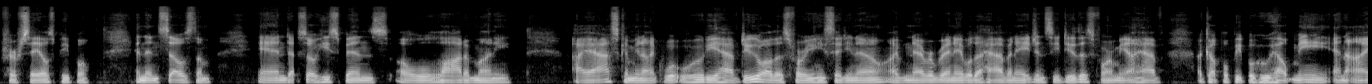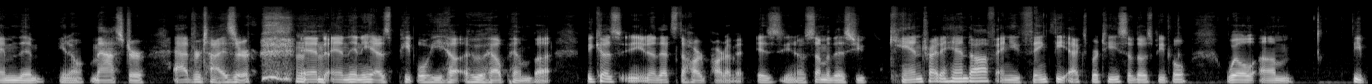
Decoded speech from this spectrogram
for salespeople and then sells them. And so he spends a lot of money I asked him, you know, like, who do you have do all this for you? He said, you know, I've never been able to have an agency do this for me. I have a couple people who help me, and I'm the, you know, master advertiser, and and then he has people he hel- who help him. But because you know that's the hard part of it is, you know, some of this you can try to hand off, and you think the expertise of those people will um, be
